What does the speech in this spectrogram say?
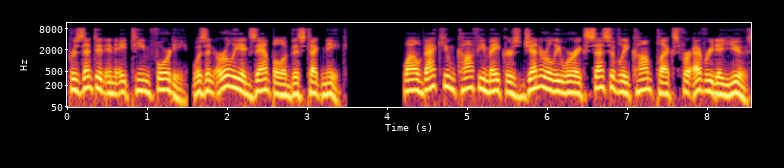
presented in 1840, was an early example of this technique. While vacuum coffee makers generally were excessively complex for everyday use,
